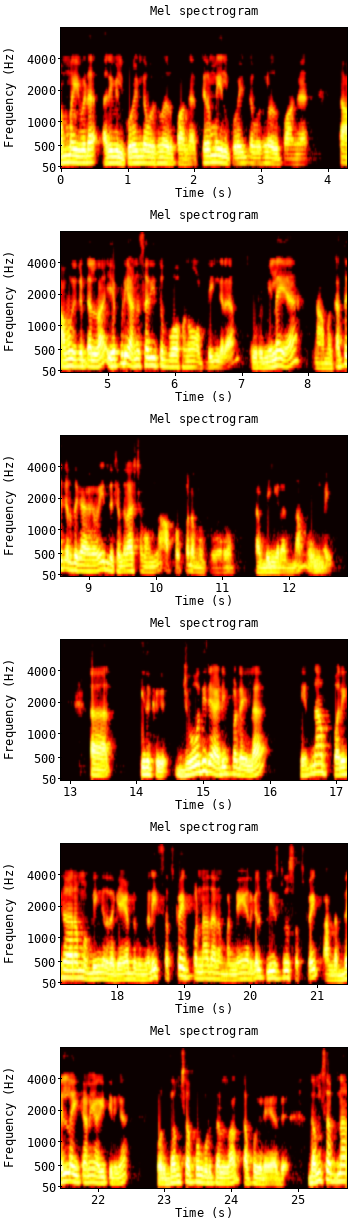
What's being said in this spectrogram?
நம்மை விட அறிவில் குறைந்தவர்களும் இருப்பாங்க திறமையில் குறைந்தவர்களும் இருப்பாங்க. அவங்க எல்லாம் எப்படி அனுசரித்து போகணும் அப்படிங்கிற ஒரு நிலையை நாம் கற்றுக்கிறதுக்காகவே இந்த சந்திராஷ்டமம்னா அப்பப்போ நமக்கு வரும் அப்படிங்கிறது தான் உண்மை. இதுக்கு ஜோதிட அடிப்படையில் என்ன பரிகாரம் அப்படிங்கிறத கேட்கறதுக்கு முன்னாடி சப்ஸ்கிரைப் பண்ணாத நம்ம நேயர்கள் ப்ளீஸ் டூ சப்ஸ்கிரைப் அந்த பெல் ஐக்கானே அழுத்திடுங்க. ஒரு தம்ஸ் அப்பும் கொடுத்துடலாம் தப்பு கிடையாது. தம்ஸ் அப்னா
